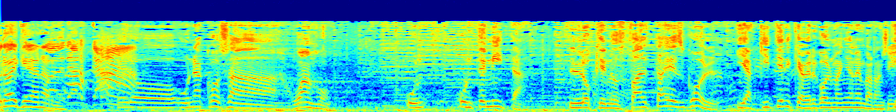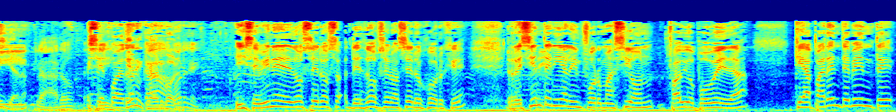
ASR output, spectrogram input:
pero hay que ganarlo. Pero una cosa, Juanjo, un, un temita. Lo que nos falta es gol. Y aquí tiene que haber gol mañana en Barranquilla. Claro. Sí. cuadrar tiene que haber gol. Jorge. Y se viene de 2-0 de 2-0 a 0, Jorge. Recién tenía la información, Fabio Poveda, que aparentemente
